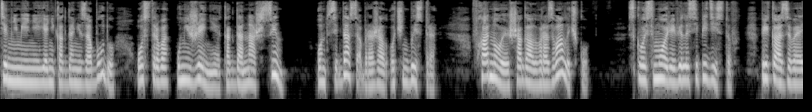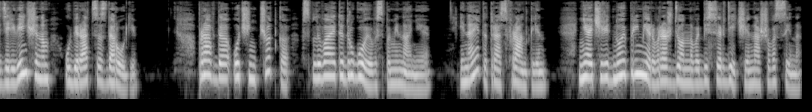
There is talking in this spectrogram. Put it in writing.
Тем не менее, я никогда не забуду острого унижения, когда наш сын, он всегда соображал очень быстро, в Ханое шагал в развалочку сквозь море велосипедистов, приказывая деревенщинам убираться с дороги. Правда, очень четко всплывает и другое воспоминание. И на этот раз Франклин не очередной пример врожденного бессердечия нашего сына.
